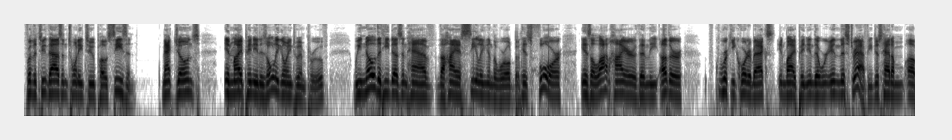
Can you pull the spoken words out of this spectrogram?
for the 2022 postseason. Mac Jones, in my opinion, is only going to improve. We know that he doesn't have the highest ceiling in the world, but his floor is a lot higher than the other rookie quarterbacks, in my opinion, that were in this draft. He just had a, a,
